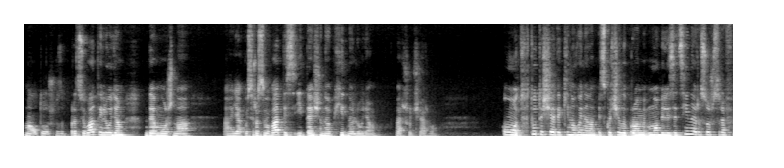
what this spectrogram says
мало того, що працювати людям, де можна якось розвиватись, і те, що необхідно людям першу чергу. От тут ще такі новини нам підскочили про мобілізаційний ресурс РФ.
